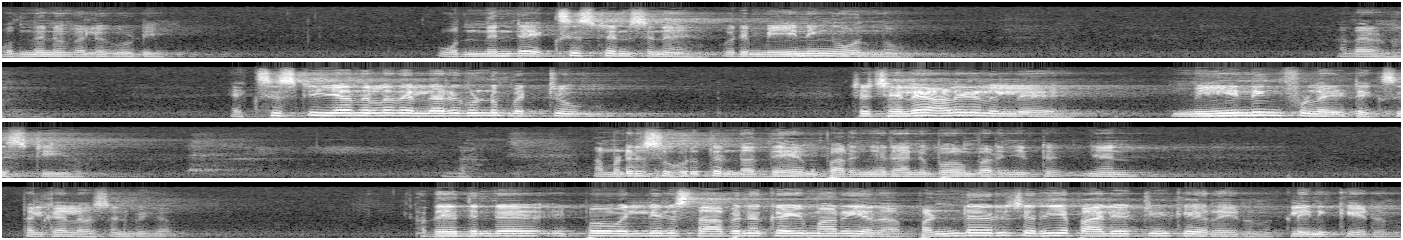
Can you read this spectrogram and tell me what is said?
ഒന്നിനും വില കൂടി. ഒന്നിന്റെ എക്സിസ്റ്റൻസിന് ഒരു മീനിങ് വന്നു. അതാണ്. എക്സിസ്റ്റ് ചെയ്യുക എന്നുള്ളത് എല്ലാവരും കൊണ്ടും പറ്റും. പക്ഷെ ചില ആളുകളില്ലേ മീനിങ് ഫുള്ളായിട്ട് എക്സിസ്റ്റ് ചെയ്യൂ. നമ്മുടെ ഒരു സുഹൃത്തുണ്ട് അദ്ദേഹം പറഞ്ഞൊരു അനുഭവം പറഞ്ഞിട്ട് ഞാൻ തൽക്കാലം അവസാനിപ്പിക്കാം. അദ്ദേഹത്തിന്റെ ഇപ്പോൾ വലിയൊരു സ്ഥാപനമൊക്കെ ആയി മാറിയതാണ് പണ്ട് ഒരു ചെറിയ പാലിയേറ്റീവ് കെയർ ആയിരുന്നു ക്ലിനിക്കായിരുന്നു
